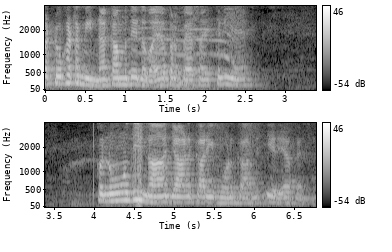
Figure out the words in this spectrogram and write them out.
ਘੱਟੋ ਘੱਟ ਮਹੀਨਾ ਕੰਮ ਤੇ ਲਵਾਇਆ, ਪਰ ਪੈਸਾ ਇੱਕ ਨਹੀਂ ਆਇਆ। ਕਾਨੂੰਨ ਦੀ ਨਾ ਜਾਣਕਾਰੀ ਹੋਣ ਕਾਰਨ ਇਹ ਰਿਹਾ ਪੈਸਾ।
